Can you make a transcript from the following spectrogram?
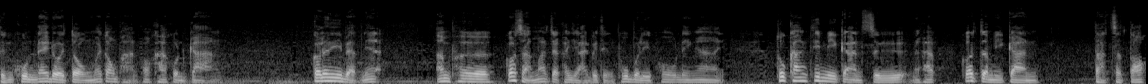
ถึงคุณได้โดยตรงไม่ต้องผ่านพ่อค้าคนกลาง กรณีแบบนี้อำเภอก็สามารถจะขยายไปถึงผู้บริโภคได้ง่าย ทุกครั้งที่มีการซื้อนะครับก็จะมีการตัดสต็อก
